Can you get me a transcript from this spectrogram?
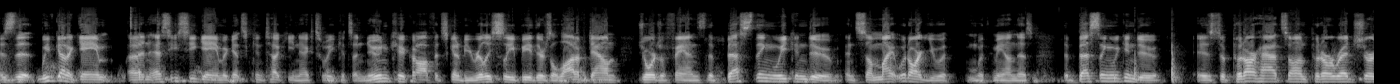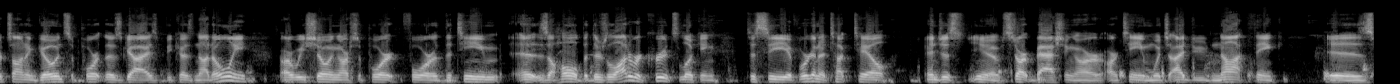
is that we've got a game, an SEC game against Kentucky next week. It's a noon kickoff. It's going to be really sleepy. There's a lot of down Georgia fans. The best thing we can do, and some might would argue with, with me on this, the best thing we can do is to put our hats on, put our red shirts on, and go and support those guys because not only are we showing our support for the team as a whole, but there's a lot of recruits looking to see if we're going to tuck tail and just you know start bashing our, our team, which I do not think is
